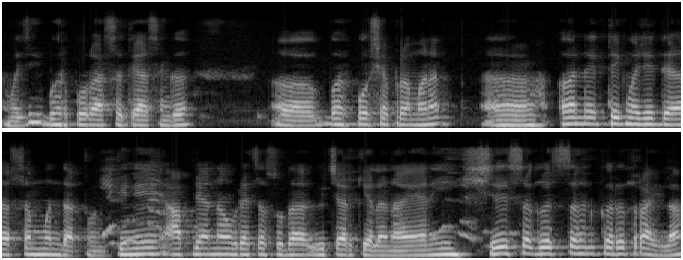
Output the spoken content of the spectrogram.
म्हणजे भरपूर असं त्या संघ भरपूरशा प्रमाणात अनैतिक म्हणजे त्या संबंधातून. तिने आपल्या नवऱ्याचा सुद्धा विचार केला नाही आणि हे सगळं सहन करत राहिला.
